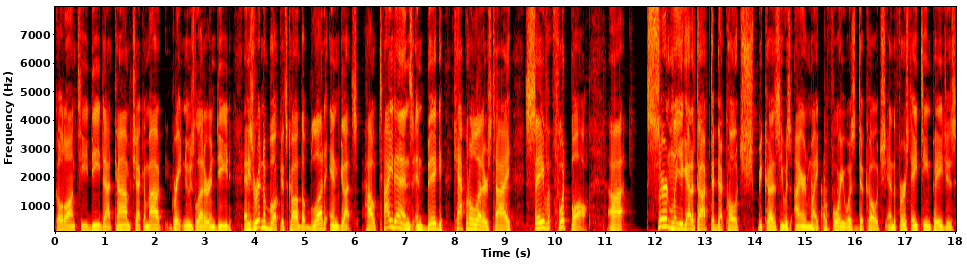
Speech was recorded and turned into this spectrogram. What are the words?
GoLongTD.com. Check him out. Great newsletter indeed. And he's written a book. It's called The Blood and Guts How Tight Ends in Big Capital Letters Ty Save Football. Uh, certainly you got to talk to the coach because he was Iron Mike before he was the coach. And the first 18 pages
